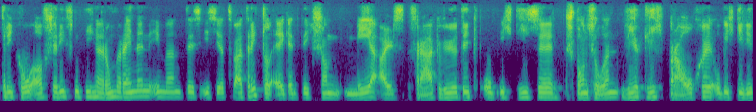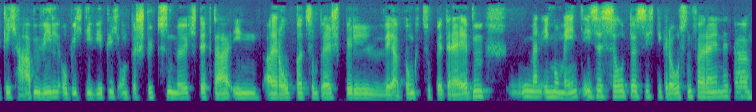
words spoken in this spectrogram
Trikotaufschriften die herumrennen. Ich meine, das ist ja zwei Drittel eigentlich schon mehr als fragwürdig, ob ich diese Sponsoren wirklich brauche, ob ich die wirklich haben will, ob ich die wirklich unterstützen möchte, da in Europa zum Beispiel Werbung zu betreiben. Ich meine, im Moment ist es so, dass sich die großen Vereine da,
